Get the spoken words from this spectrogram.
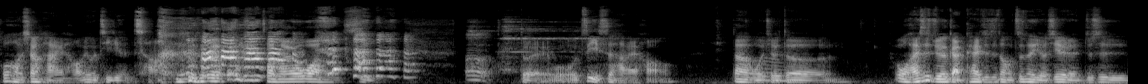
我好像还好，因为我记忆力很差，常常会忘记。嗯，对我我自己是还好，但我觉得、嗯、我还是觉得感慨，就是那种真的有些人就是。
